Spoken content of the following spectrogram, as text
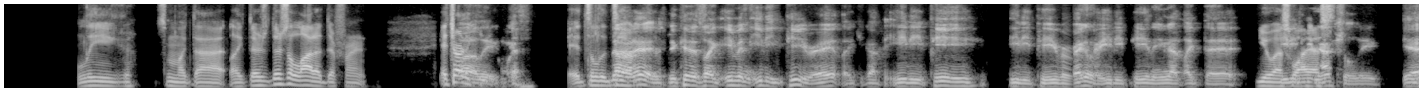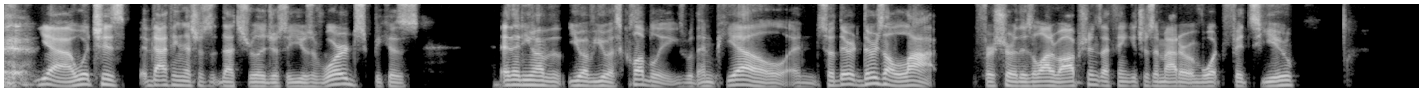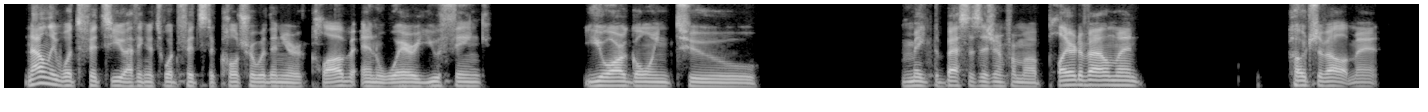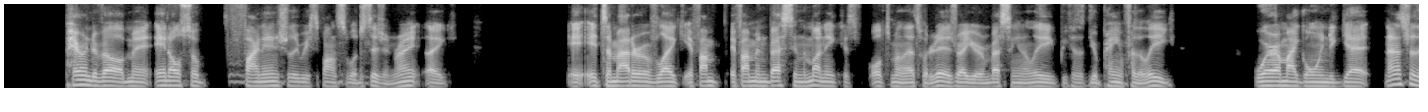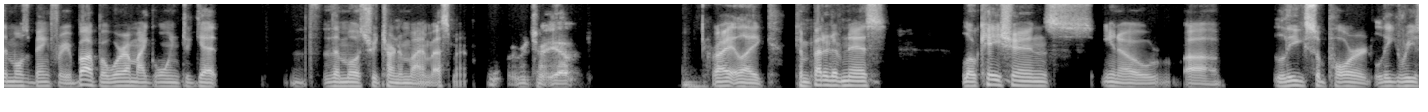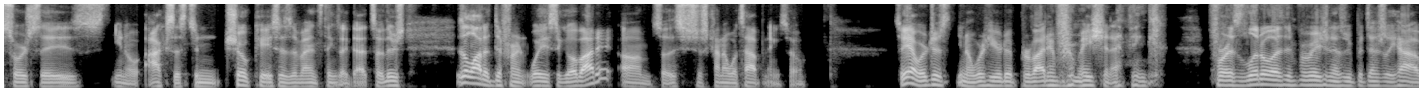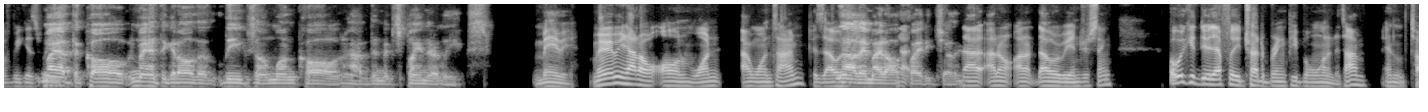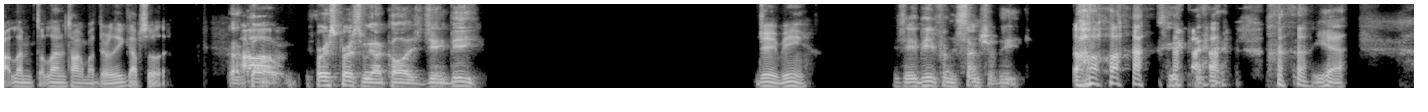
League, something like that. Like there's there's a lot of different. It's hard to keep with. It's a No, it is because like even EDP, right? Like you got the EDP, EDP, regular EDP, and then you got like the EDP USYS. National League. Yeah. Yeah, which is that I think that's just that's really just a use of words because and then you have you have US club leagues with NPL and so there there's a lot for sure. There's a lot of options. I think it's just a matter of what fits you. Not only what fits you, I think it's what fits the culture within your club and where you think you are going to make the best decision from a player development, coach development, parent development and also financially responsible decision right? Like it, it's a matter of like if i'm if i'm investing the money because ultimately that's what it is right? You're investing in a league because you're paying for the league where am i going to get not necessarily the most bang for your buck but where am i going to get the most return in my investment? Return. Yep. right? Like competitiveness locations you know uh league support league resources you know access to showcases events things like that. So there's there's a lot of different ways to go about it. Um so this is just kind of what's happening. So so yeah we're just you know we're here to provide information i think for as little as information as we potentially have because We we might have to call. We might have to get all the leagues on one call and have them explain their leagues. maybe maybe not all, all in one at one time because that would No, they might all that- fight each other. that I don't, I don't that would be interesting. But we could do definitely try to bring people one at a time and talk, let them let them talk about their league. Absolutely. Got call. Um, First person we got to call is JB. JB. JB from the Central League. yeah.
